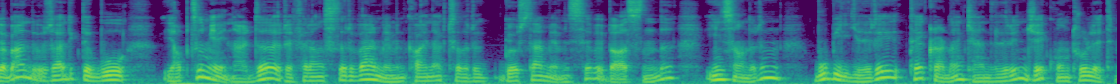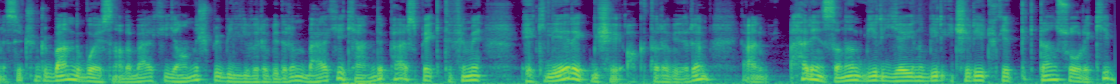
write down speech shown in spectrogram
Ve ben de özellikle bu yaptığım yayınlarda referansları vermemin, kaynakçaları göstermemin sebebi aslında insanların bu bilgileri tekrardan kendilerince kontrol etmesi. Çünkü ben de bu esnada belki yanlış bir bilgi verebilirim. Belki kendi perspektifimi ekleyerek bir şey aktarabilirim. Yani her insanın bir yayını, bir içeriği tükettikten sonraki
